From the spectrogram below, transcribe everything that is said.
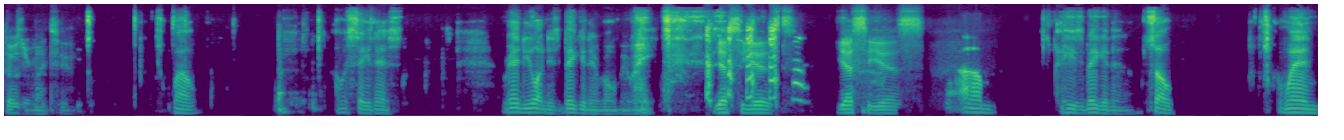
Those are my two. Well, I would say this: Randy Orton is bigger than Roman Reigns. Yes, he is. Yes, he is. um, he's bigger than him. So when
